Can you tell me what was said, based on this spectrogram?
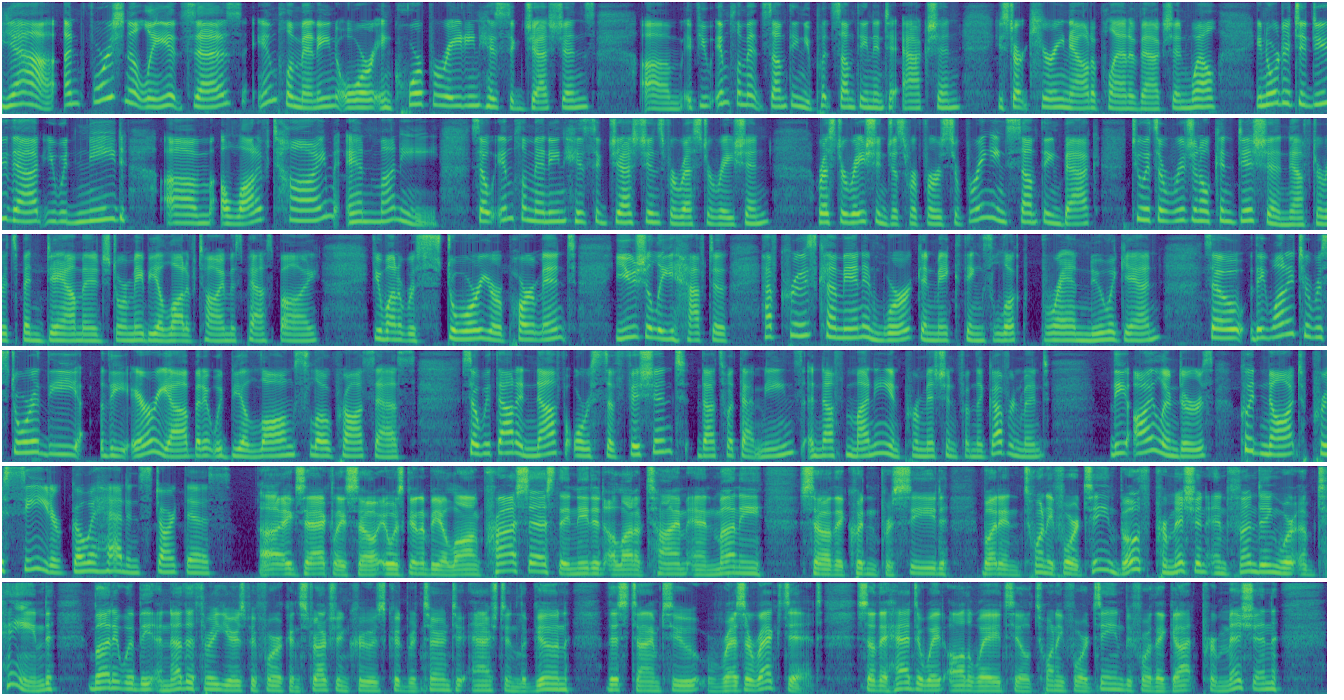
Yeah, unfortunately, it says implementing or incorporating his suggestions. Um, if you implement something, you put something into action, you start carrying out a plan of action. Well, in order to do that, you would need um, a lot of time and money. So, implementing his suggestions for restoration Restoration just refers to bringing something back to its original condition after it's been damaged or maybe a lot of time has passed by. If you want to restore your apartment, you usually have to have crews come in and work and make things look brand new again. So they wanted to restore the the area, but it would be a long, slow process. So, without enough or sufficient, that's what that means, enough money and permission from the government, the islanders could not proceed or go ahead and start this. Uh, exactly. So it was going to be a long process. They needed a lot of time and money, so they couldn't proceed. But in 2014, both permission and funding were obtained, but it would be another three years before construction crews could return to Ashton Lagoon, this time to resurrect it. So they had to wait all the way till 2014 before they got permission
